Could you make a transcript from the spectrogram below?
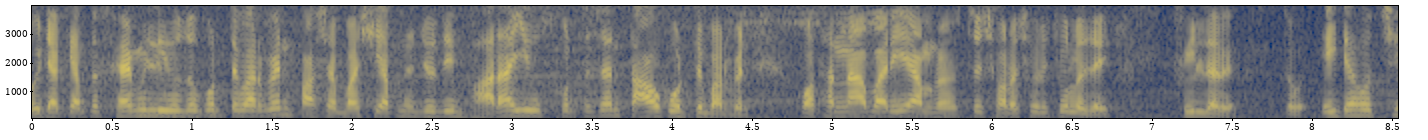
ওইটাকে আপনি ফ্যামিলি ইউজও করতে পারবেন, পাশাপাশি আপনি যদি ভাড়া ইউজ করতে চান তাও করতে পারবেন। কথা না বাড়িয়ে আমরা হচ্ছে সরাসরি চলে যাই ফিল্ডারে তো এইটা হচ্ছে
